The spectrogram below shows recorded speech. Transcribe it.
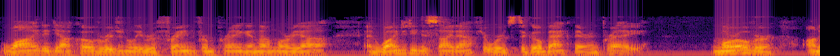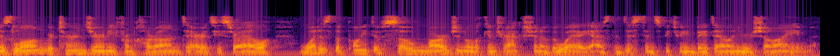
Why did Yaakov originally refrain from praying at Mount Moriah, and why did he decide afterwards to go back there and pray? Moreover, on his long return journey from Haran to Eretz Israel, what is the point of so marginal a contraction of the way as the distance between Beit El and Yerushalayim?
